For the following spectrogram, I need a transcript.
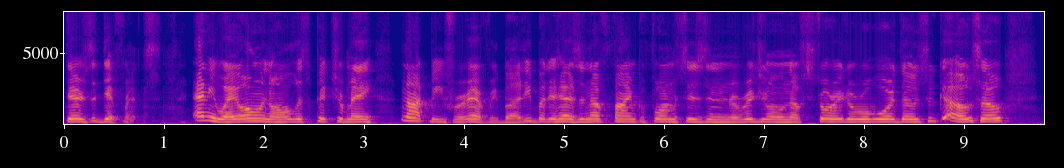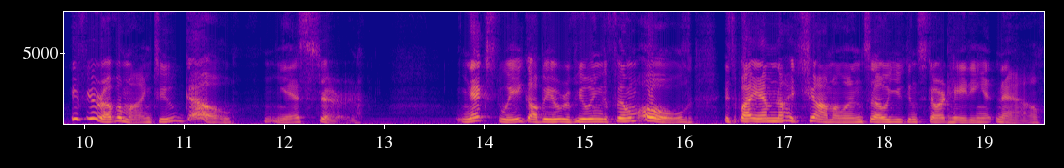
There's a difference. Anyway, all in all, this picture may not be for everybody, but it has enough fine performances and an original enough story to reward those who go, so if you're of a mind to, go. Yes, sir. Next week, I'll be reviewing the film Old. It's by M. Night Shyamalan, so you can start hating it now.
